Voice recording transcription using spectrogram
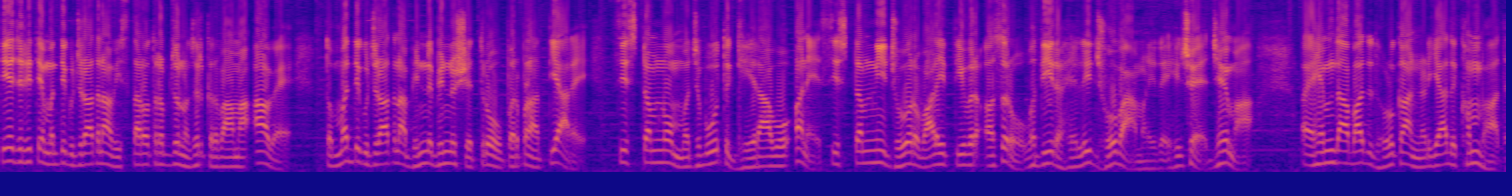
તે જ રીતે મધ્ય ગુજરાતના વિસ્તારો તરફ જો નજર કરવામાં આવે, તો મધ્ય ગુજરાતના ભિન્ન ભિન્ન ક્ષેત્રો ઉપર પણ અત્યારે સિસ્ટમનો મજબૂત ઘેરાવો અને સિસ્ટમની જોરવાળી તીવ્ર અસરો વધી રહેલી જોવા મળી રહી છે. જેમાં અહેમદાબાદ, ધોળકા, નડિયાદ, ખંભાત.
